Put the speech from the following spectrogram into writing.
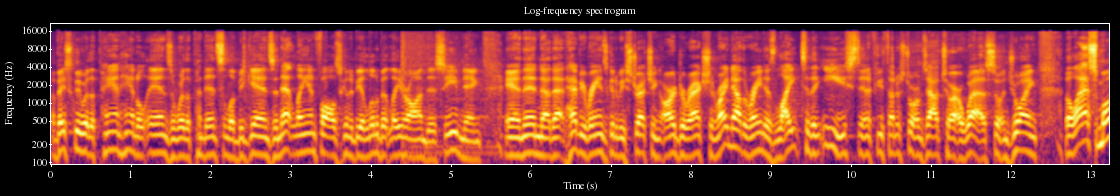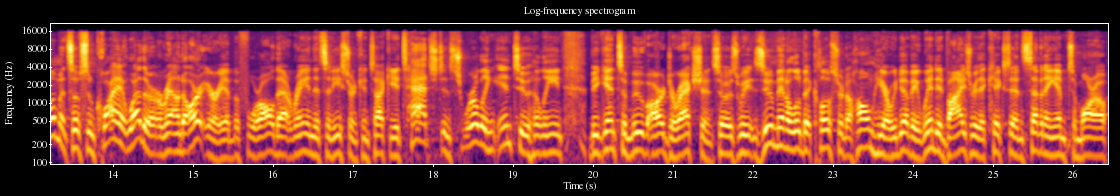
uh, basically where the panhandle ends and where the peninsula begins. And that landfall is going to be a little bit later on this evening. And then uh, that heavy rain is going to be stretching our direction. Right now, the rain is light to the east and a few thunderstorms out to our west. So enjoying the last moments of some quiet weather around our area before all that rain that's in eastern Kentucky attached and swirling into Helene begin to move our direction. So as we zoom in a little bit closer to home here, we do have a wind advisory that kicks in 7 a.m. tomorrow,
